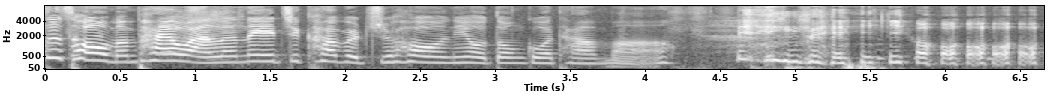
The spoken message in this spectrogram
自从我们拍完了那一支 cover 之后，你有动过它吗？并 没有。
